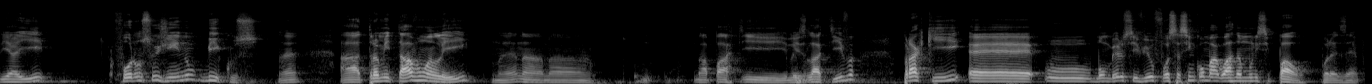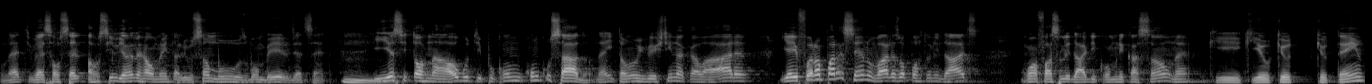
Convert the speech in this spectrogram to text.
E aí, foram surgindo bicos, né? Ah, tramitavam a lei né, na, na, na parte legislativa para que eh, o bombeiro civil fosse assim como a guarda municipal, por exemplo, né? Tivesse auxil- auxiliando realmente ali o SAMU, os bombeiros, etc. E ia se tornar algo tipo com concursado, né? Então eu investi naquela área e aí foram aparecendo várias oportunidades com a facilidade de comunicação, né? Que, que, eu, que, eu, que eu tenho,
